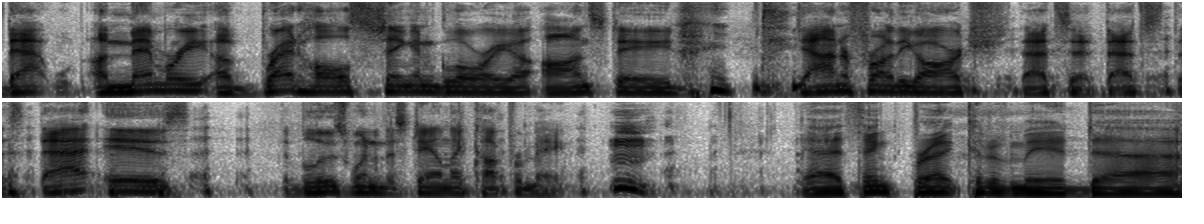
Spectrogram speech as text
that a memory of Brett Hull singing Gloria on stage down in front of the arch. That's it. That's the, that is the Blues winning the Stanley Cup for me. Yeah, I think Brett could have made uh,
